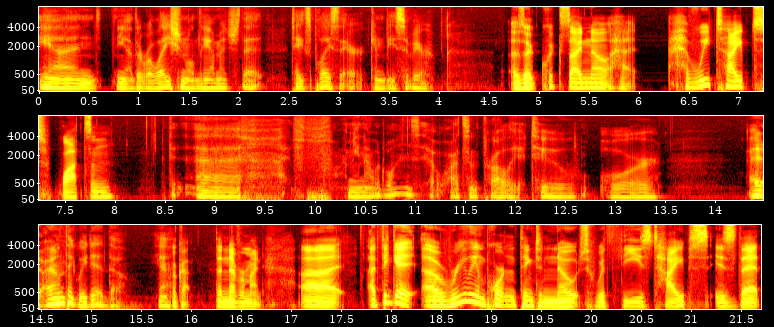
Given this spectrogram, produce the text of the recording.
And you know the relational damage that takes place there can be severe. As a quick side note, ha- have we typed Watson? Uh, I mean, I would want to say that Watson's probably a two, or I, I don't think we did though. Yeah. Okay, then never mind. Uh, I think a, a really important thing to note with these types is that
